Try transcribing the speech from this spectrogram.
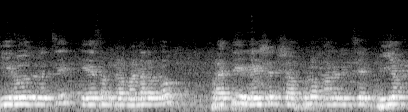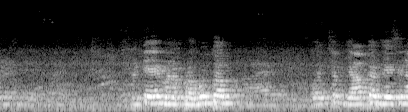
ఈ రోజు నుంచి కేసముద్ర మండలంలో ప్రతి రేషన్ షాపులో మనం ఇచ్చే బియ్యం. అంటే మన ప్రభుత్వం కొంచెం జ్ఞాపకం చేసిన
